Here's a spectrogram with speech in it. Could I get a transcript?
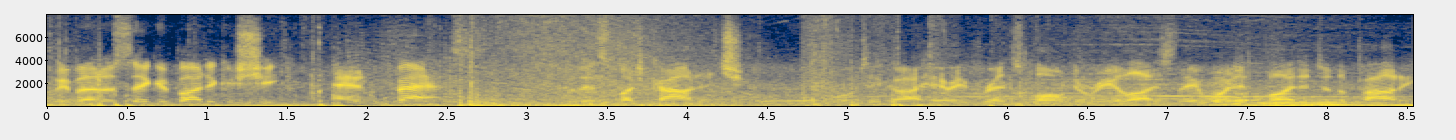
We better say goodbye to Kashyyyk, and fast. With this much carnage, it won't take our hairy friends long to realize they weren't invited to the party.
